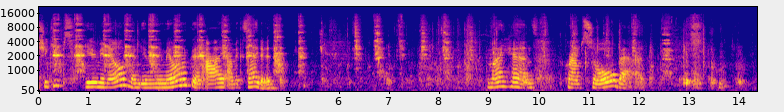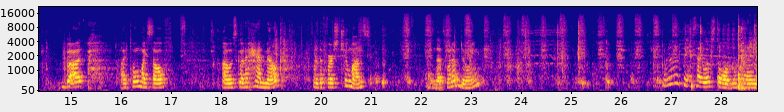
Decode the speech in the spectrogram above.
she keeps giving me milk and giving me milk and I am excited. My hands cramp so bad. But I told myself I was going to hand milk for the first two months. And that's what I'm doing. One of the things I was told when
